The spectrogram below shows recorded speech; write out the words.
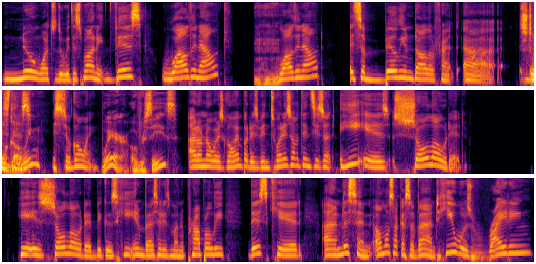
knew what to do with his money. This Wild 'N Out, Mm-hmm. Wild 'N Out, it's a billion dollar friend. Uh, Still business. going? It's still going. Where? Overseas? I don't know where it's going, but it's been 20 something season. He is so loaded. He is so loaded because he invested his money properly. This kid, and listen, almost like a savant, he was writing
